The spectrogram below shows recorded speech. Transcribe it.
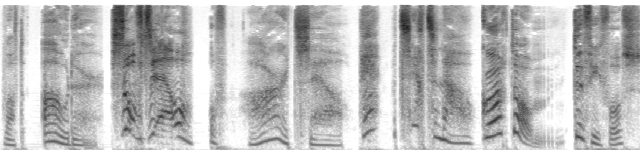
wat ouder? Softcell! Of hardcell? Hé, wat zegt ze nou? Kortom, Tuffy Vos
